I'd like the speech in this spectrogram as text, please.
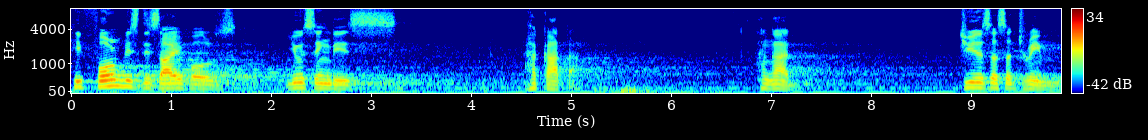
he formed his disciples using this hakata, hangad. Jesus as a dream.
